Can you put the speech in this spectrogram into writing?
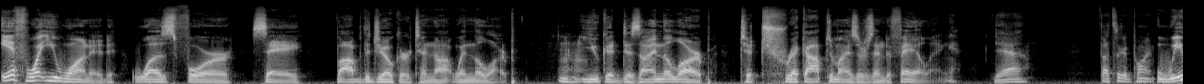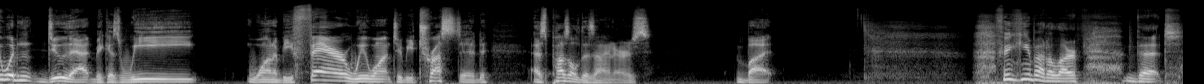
if what you wanted was for say Bob the Joker to not win the LARP, Mm-hmm. you could design the LARP to trick optimizers into failing. Yeah, that's a good point. We wouldn't do that because we want to be fair. We want to be trusted as puzzle designers. But Thinking about a LARP that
